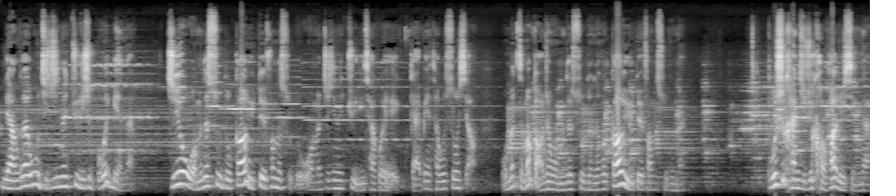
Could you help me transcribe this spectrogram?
两个物体之间的距离是不会变的。只有我们的速度高于对方的速度，我们之间的距离才会改变，才会缩小。我们怎么保证我们的速度能够高于对方的速度呢？不是喊几句口号就行的，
